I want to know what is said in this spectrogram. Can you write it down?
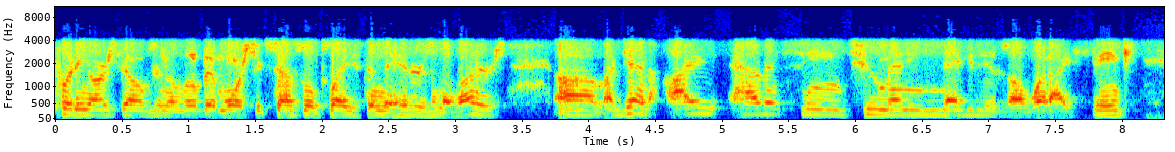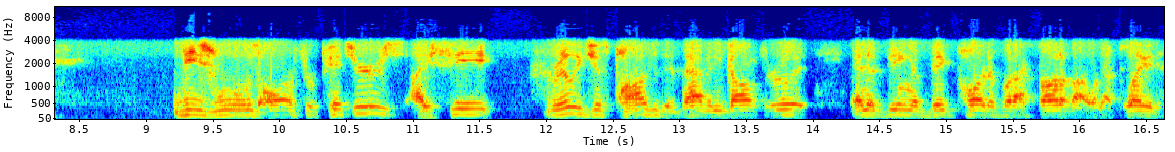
putting ourselves in a little bit more successful place than the hitters and the runners. Um, again, I haven't seen too many negatives on what I think these rules are for pitchers, I see really just positive having gone through it and it being a big part of what I thought about when I played.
